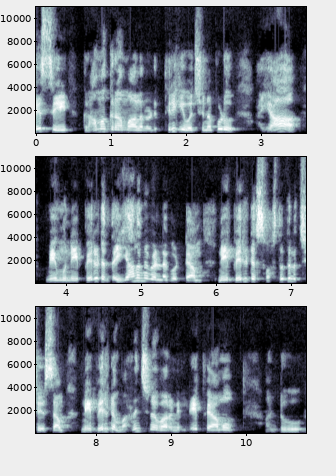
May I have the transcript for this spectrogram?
చేసి గ్రామ గ్రామాల నుండి తిరిగి వచ్చినప్పుడు అయ్యా మేము నీ పేరిట దయ్యాలను వెళ్ళగొట్టాం. నీ పేరిట స్వస్థతలు చేశాం. నీ పేరిట మరణించిన వారిని లేపాము. అంటూ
